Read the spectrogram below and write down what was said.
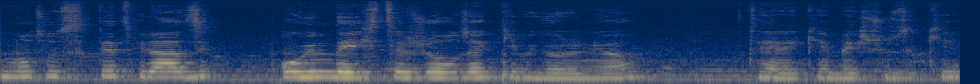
bu motosiklet birazcık oyun değiştirici olacak gibi görünüyor. TRK 502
